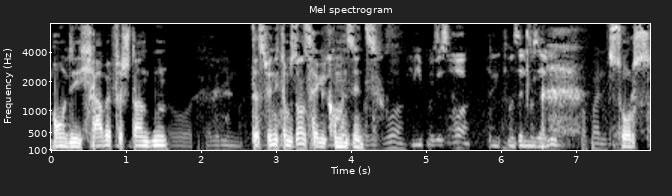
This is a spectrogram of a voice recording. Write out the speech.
Und ich habe verstanden, dass wir nicht umsonst hergekommen sind. Source.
